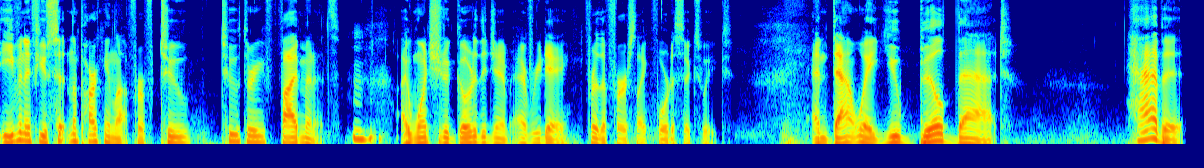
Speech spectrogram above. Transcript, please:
Even if you sit in the parking lot for two, two, three, five minutes, Mm-hmm. I want you to go to the gym every day for the first like four to six weeks. And that way you build that habit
